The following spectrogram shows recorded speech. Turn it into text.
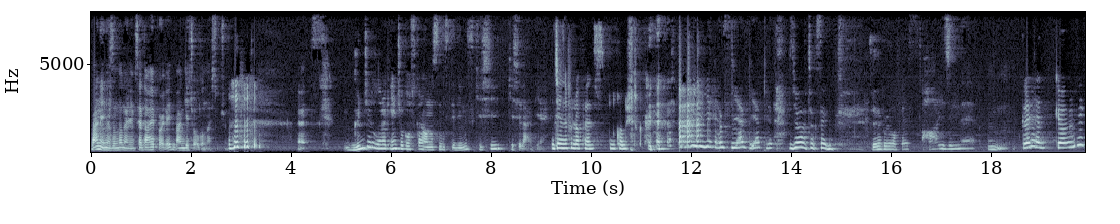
Ben en azından öyleyim. Seda hep öyleydi. Ben geç olgunlaştım çünkü. evet. Güncel olarak en çok Oscar almasını istediğiniz kişi kişiler diye. Jennifer Lopez. Bunu konuştuk. yes, yes, yes, yes. Çok, çok sevdim. Jennifer Lopez. Haricinde hmm. Greta Gerwig.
